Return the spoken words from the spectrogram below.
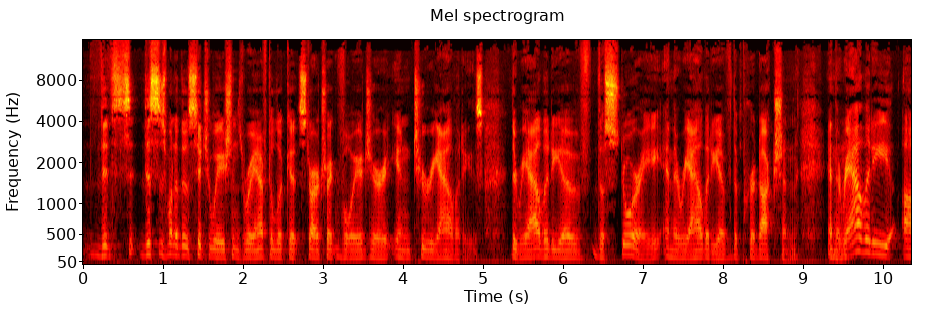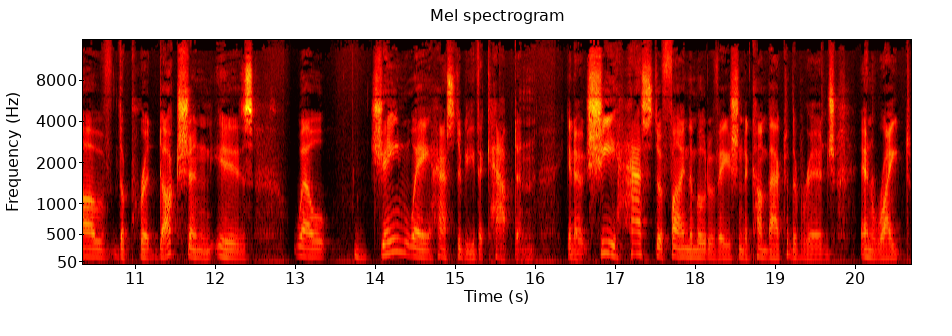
this this is one of those situations where you have to look at Star Trek Voyager in two realities: the reality of the story and the reality of the production. And the reality of the production is, well, Janeway has to be the captain. You know, she has to find the motivation to come back to the bridge and write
